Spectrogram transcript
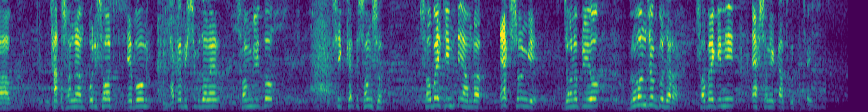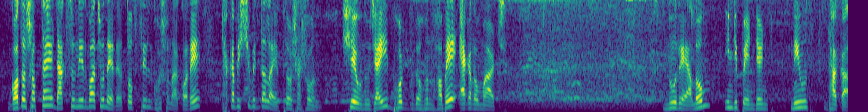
আহ, ছাত্র সংগ্রাম পরিষদ এবং ঢাকা বিশ্ববিদ্যালয়ের সম্মিলিত শিক্ষার্থী সংসদ, সবাইকে নিয়ে আমরা একসঙ্গে জনপ্রিয়, গ্রহণযোগ্য যারা, সবাইকে নিয়ে একসঙ্গে কাজ করতে চাই। গত সপ্তাহে ডাকসু নির্বাচনের তফসিল ঘোষণা করে ঢাকা বিশ্ববিদ্যালয় প্রশাসন। সে অনুযায়ী ভোট গ্রহণ হবে এগারো March. Nure Alam, Independent News, Dhaka.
